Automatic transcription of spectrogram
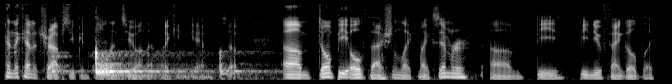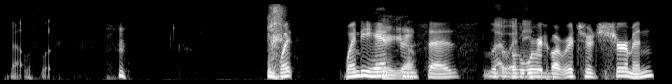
and the kind of traps you can fall into on that Viking game. So um, don't be old fashioned like Mike Zimmer. Um, be be newfangled like Matt LaFleur. Wendy There you Hansen says, a Hi, little Wendy. worried about Richard Sherman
